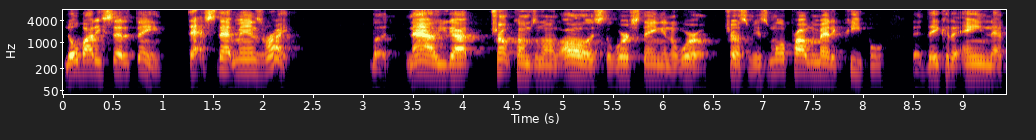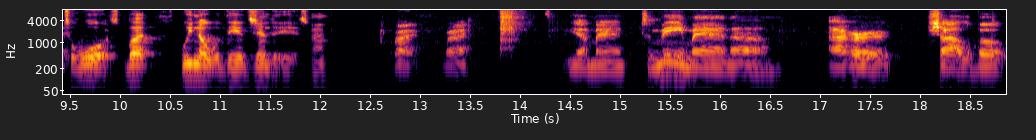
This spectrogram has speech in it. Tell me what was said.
Nobody said a thing. That's that man's right. But now you got Trump comes along. Oh, it's the worst thing in the world. Trust me, it's more problematic people that they could have aimed that towards. But we know what the agenda is, man. Right, right. Yeah, man. To me, man, um, I heard Shia LaBeouf.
